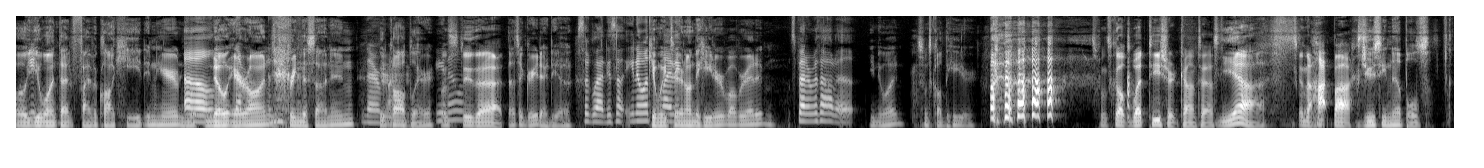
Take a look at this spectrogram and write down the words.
Oh, you want that 5 o'clock heat in here? No, Oh, no air never- on? Bring the sun in? Never Good mind. call, Blair. You Let's know, do that. That's a great idea. So glad he's not. You know what? Can we lighting- turn on the heater while we're at it? It's better without it. You know what? This one's called the heater. This one's called Wet T-shirt contest Yeah. in the hot box. Juicy nipples.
